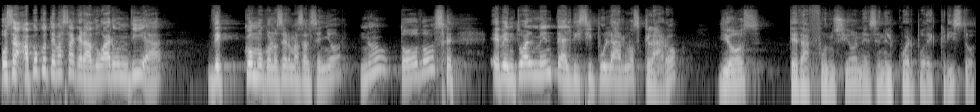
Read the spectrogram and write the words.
O sea, ¿a poco te vas a graduar un día de cómo conocer más al Señor? No, todos, eventualmente al discipularnos, claro, Dios te da funciones en el cuerpo de Cristo.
